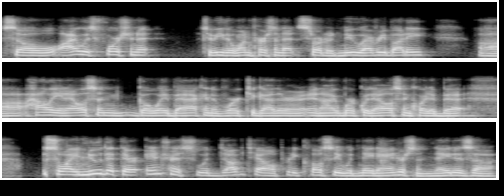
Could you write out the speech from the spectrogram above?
So I was fortunate to be the one person that sort of knew everybody. Uh, Holly and Allison go way back and have worked together, and I work with Allison quite a bit so I knew that their interests would dovetail pretty closely with Nate Anderson. Nate is a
